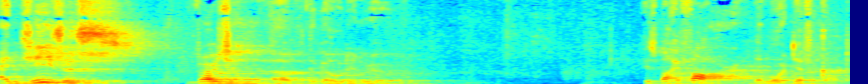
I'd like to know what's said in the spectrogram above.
And Jesus' version of the Golden Rule is by far the more difficult.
